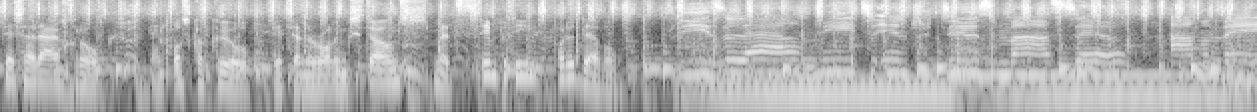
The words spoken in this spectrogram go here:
Tessa Ruigrok en Oscar Kul. Dit zijn de Rolling Stones met Sympathy for the Devil. Please allow me to introduce myself. I'm a man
